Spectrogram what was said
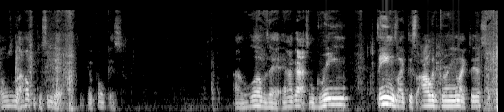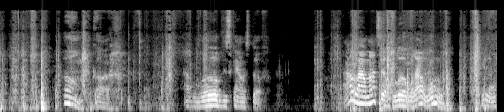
I hope you can see that. You can focus. I love that. And I got some green things like this, olive green like this. Oh my God. I love this kind of stuff. I allow myself to love what I want to. You know,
